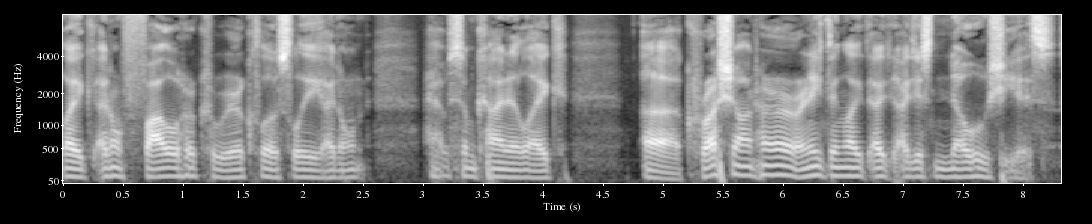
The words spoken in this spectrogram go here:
like I don't follow her career closely. I don't have some kind of like uh, crush on her or anything like that. I, I just know who she is.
